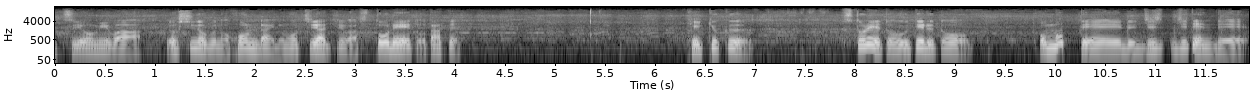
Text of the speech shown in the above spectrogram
強みは、慶喜の本来の持ち味はストレートだって。結局、ストレートを打てると思っている時点で、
